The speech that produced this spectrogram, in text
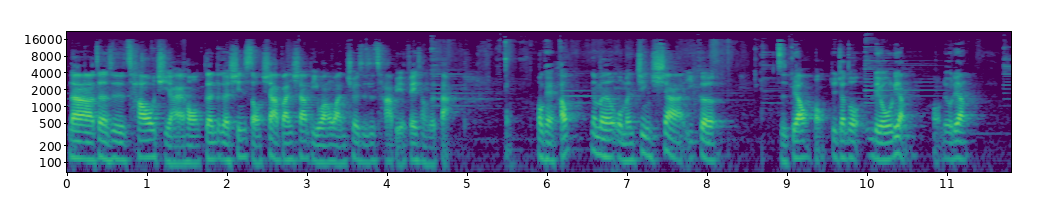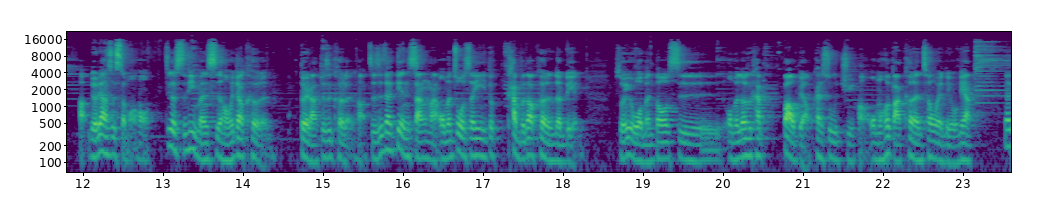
那真的是超起来，哦，跟这个新手下班虾皮玩玩，确实是差别非常的大。OK，好，那么我们进下一个指标，哦，就叫做流量，哦，流量。好，流量是什么？吼，这个实体门市吼会叫客人，对啦，就是客人哈。只是在电商嘛，我们做生意都看不到客人的脸，所以我们都是我们都是看报表、看数据哈。我们会把客人称为流量。那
